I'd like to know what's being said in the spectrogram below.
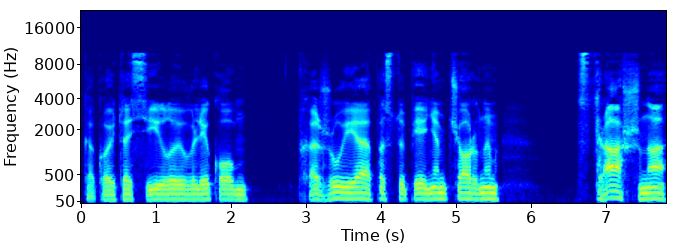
Какой-то силою влеком. Вхожу я по ступеням черным, Страшно,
